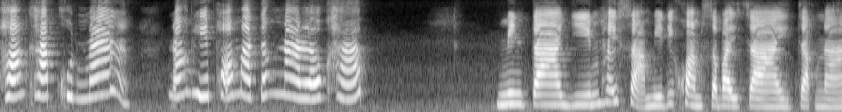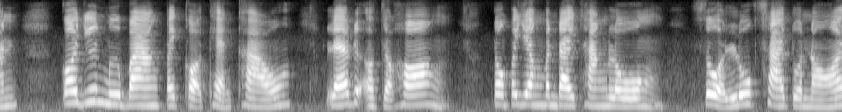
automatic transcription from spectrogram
พร้อมครับคุณแม่ น้องพีพร้อมมาตั้งนานแล้วครับมินตายิ้มให้สามีด้วยความสบายใจ จากนั้น ก็ยื่นมือบางไปเกาะแขนเขา แล้วเดินออกจากห้อง ตรงไปยังบันไดทางลง ส่วนลูกชายตัวน้อย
